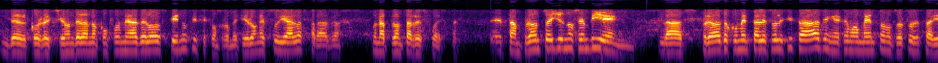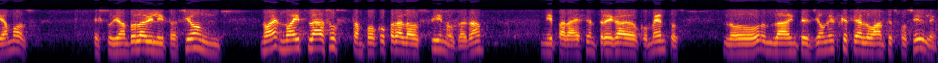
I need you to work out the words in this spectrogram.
de corrección de la no conformidad de los pinos y se comprometieron a estudiarlas para una pronta respuesta. Eh, tan pronto ellos nos envíen las pruebas documentales solicitadas, en ese momento nosotros estaríamos estudiando la habilitación. No hay, no hay plazos tampoco para los pinos, ¿verdad? Ni para esa entrega de documentos. Lo, la intención es que sea lo antes posible.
